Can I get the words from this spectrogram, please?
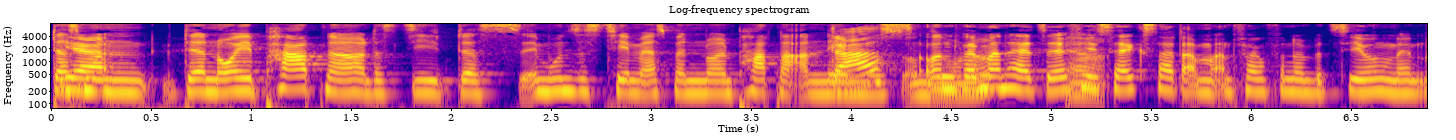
dass Ja. man der neue Partner, dass die das Immunsystem erstmal einen neuen Partner annehmen das muss und, und, so, wenn ne? man halt sehr viel Ja. Sex hat am Anfang von einer Beziehung, dann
